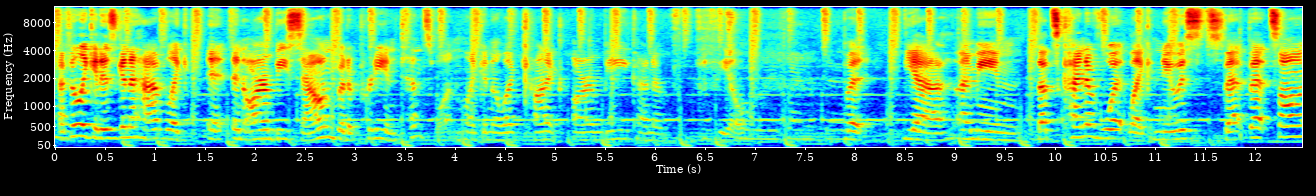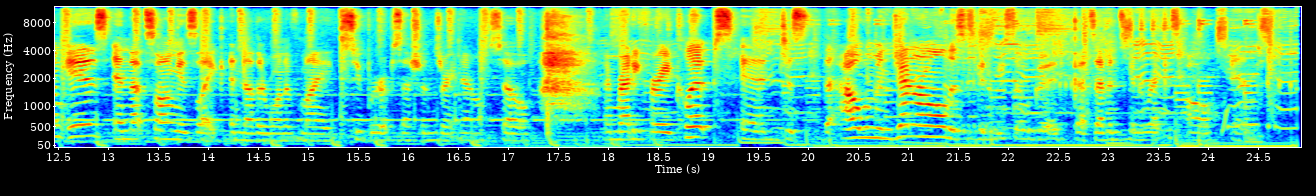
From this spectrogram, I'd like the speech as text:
I feel like it is gonna have like an R&B sound, but a pretty intense one, like an electronic R&B kind of feel. But yeah, I mean, that's kind of what like newest Bet Bet song is, and that song is like another one of my super obsessions right now. So I'm ready for Eclipse and just the album in general. This is gonna be so good. GOT7's gonna wreck us all, and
